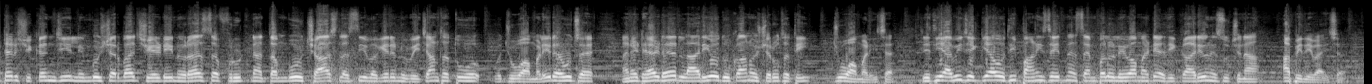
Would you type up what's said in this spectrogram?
ઠેર શિકંજી, લીંબુ શરબત, શેરડીનો રસ, ફ્રૂટના તંબુ છાસ લસ્સી વગેરેનું વેચાણ થતું જોવા મળી રહ્યું છે અને ઠેર ઠેર લારીઓ દુકાનો શરૂ થતી જોવા મળી છે. જેથી આવી જગ્યાઓથી પાણી સહિતના સેમ્પલો લેવા માટે અધિકારીઓને સૂચના આપી દેવાય છે.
